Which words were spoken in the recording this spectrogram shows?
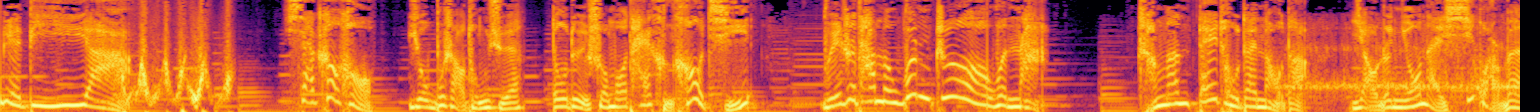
列第一呀。”下课后，有不少同学都对双胞胎很好奇，围着他们问这问那。长安呆头呆脑的咬着牛奶吸管问：“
